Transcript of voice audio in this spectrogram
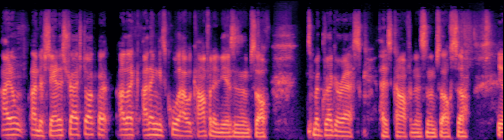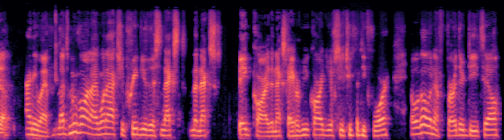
I don't understand his trash talk, but I like. I think it's cool how confident he is in himself. It's McGregor esque his confidence in himself. So yeah. anyway, let's move on. I want to actually preview this next the next big card, the next pay per view card, UFC 254, and we'll go into further detail.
